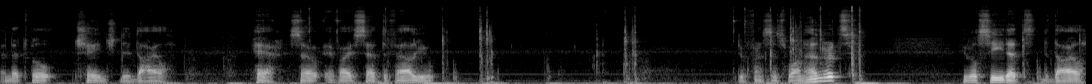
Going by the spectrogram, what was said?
and that will change the dial here. So if I set the value do for instance 100 you will see that the dial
